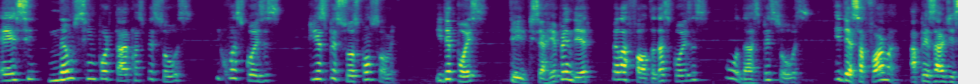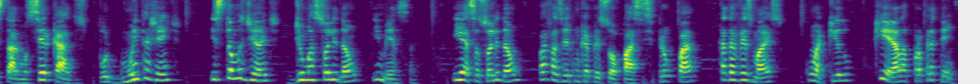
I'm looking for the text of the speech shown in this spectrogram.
é esse não se importar com as pessoas e com as coisas que as pessoas consomem. E depois ter que se arrepender pela falta das coisas ou das pessoas. E dessa forma, apesar de estarmos cercados por muita gente, estamos diante de uma solidão imensa. E essa solidão vai fazer com que a pessoa passe a se preocupar cada vez mais com aquilo que ela própria tem.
